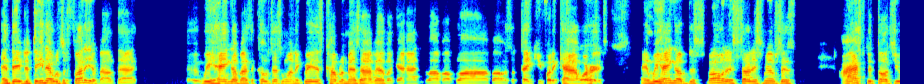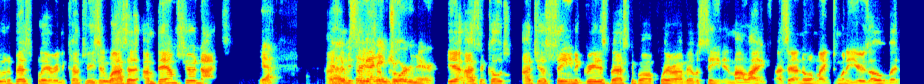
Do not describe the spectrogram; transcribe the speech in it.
And Dave, the thing that was funny about that we hang up. I said, Coach, that's one of the greatest compliments I've ever gotten. Blah blah blah blah. So thank you for the kind words. And we hang up the phone, and Sonny Smith says, "I actually thought you were the best player in the country." He said, "Well, I said I'm damn sure not." Yeah. I yeah, said, there was some guy named Jordan there. Yeah, I said, Coach, I just seen the greatest basketball player I've ever seen in my life. I said, I know I'm like 20 years old, but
